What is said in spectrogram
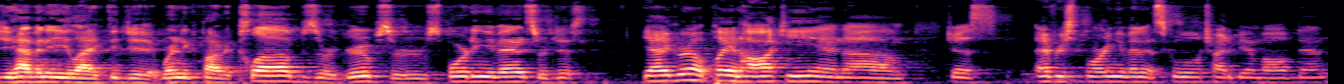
you have any like did you were any part of clubs or groups or sporting events or just Yeah, I grew up playing hockey and um, just every sporting event at school. Tried to be involved in.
